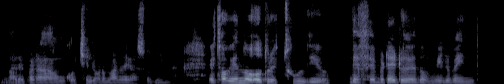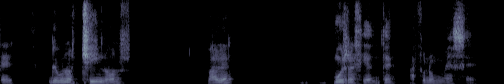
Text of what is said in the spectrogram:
¿vale? Para un coche normal de gasolina. He estado viendo otro estudio de febrero de 2020 de unos chinos, ¿vale? Muy reciente, hace unos meses,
